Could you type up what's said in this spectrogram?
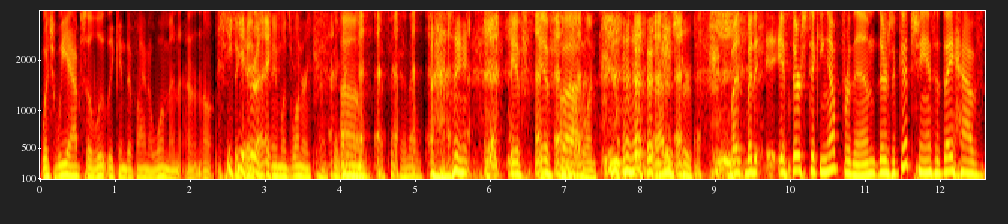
which we absolutely can define a woman. I don't know, just in case right. anyone's wondering. I think I know. I think I know. if if I'm uh, not one. that is true, but but if they're sticking up for them, there's a good chance that they have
